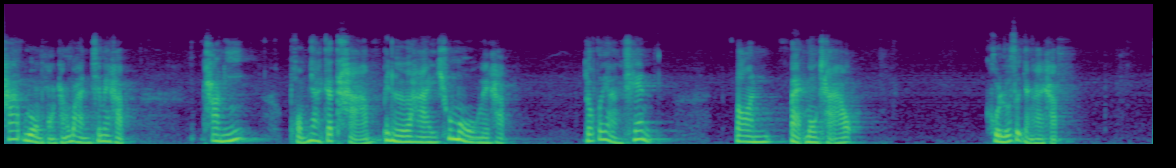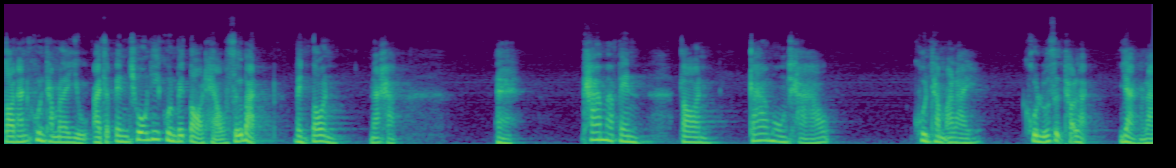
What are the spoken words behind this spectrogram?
ภาพรวมของทั้งวันใช่ไหมครับ คราวนี้ผมอยากจะถามเป็นรายชั่วโมงเลยครับ ยกตัวอย่างเช่น ตอนแปดโมงเช้าคุณรู้สึกอยังไงครับ ตอนนั้นคุณทำอะไรอยู่ อาจจะเป็นช่วงที่คุณไปต่อแถวซื้อบัตรเป็นต้นนะครับอ่าข้ามาเป็นตอนเก้าโมงเช้า คุณทำอะไร คุณรู้สึกเท่าไหร่อย่างไร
